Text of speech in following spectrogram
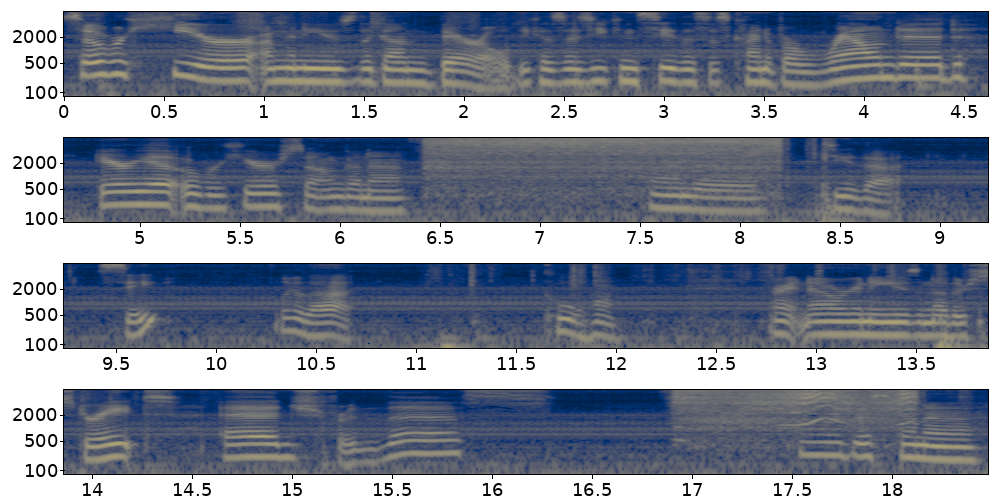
So over here, I'm going to use the gun barrel because as you can see, this is kind of a rounded area over here. So I'm going to kind of do that. See? Look at that. Cool, huh? All right, now we're going to use another straight edge for this. And we're just going to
